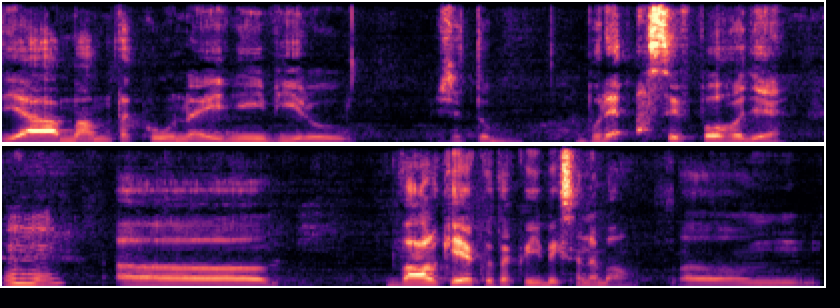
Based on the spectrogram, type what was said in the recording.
já mám takovou naivní víru, že to bude asi v pohodě. Mm-hmm. Uh, války jako takový bych se nebal. Um,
